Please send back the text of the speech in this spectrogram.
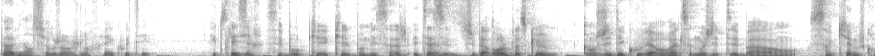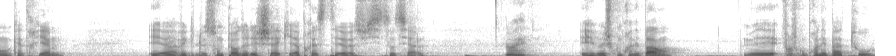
bah bien sûr, genre je leur ferai écouter avec plaisir. C'est beau, quel, quel beau message. Et tu sais, Bah c'est oui. super drôle parce que quand j'ai découvert Orelsan, moi j'étais bah, en cinquième, je crois, en quatrième. Et euh, avec le son peur de l'échec, et après c'était euh, suicide social. Ouais. Et bah, je comprenais pas, hein. Mais enfin, je comprenais pas tout.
